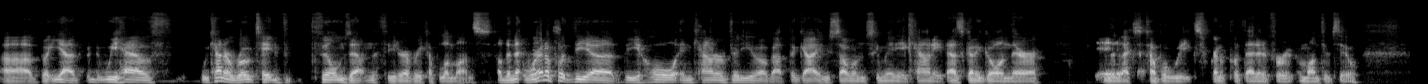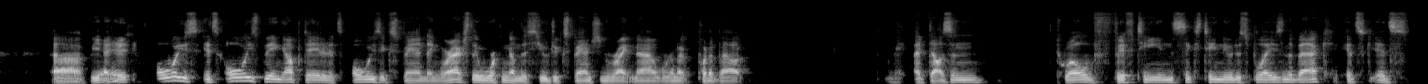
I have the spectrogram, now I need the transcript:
Uh, but yeah, we have we kind of rotate films out in the theater every couple of months. Ne- we're going to put the uh, the whole encounter video about the guy who saw one in Skamania County. That's going to go in there in the next couple of weeks. We're going to put that in for a month or two. Uh, yeah, it, it's always it's always being updated. It's always expanding. We're actually working on this huge expansion right now. We're going to put about a dozen, 12, 15, 16 new displays in the back. It's it's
